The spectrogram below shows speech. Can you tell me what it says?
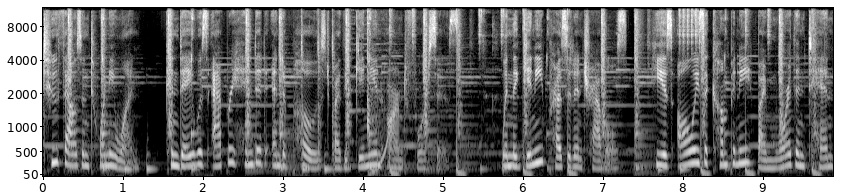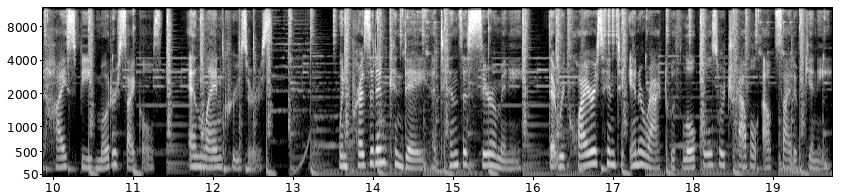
2021, Condé was apprehended and deposed by the Guinean Armed Forces. When the Guinea president travels, he is always accompanied by more than 10 high-speed motorcycles and land cruisers. When President Condé attends a ceremony that requires him to interact with locals or travel outside of Guinea,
